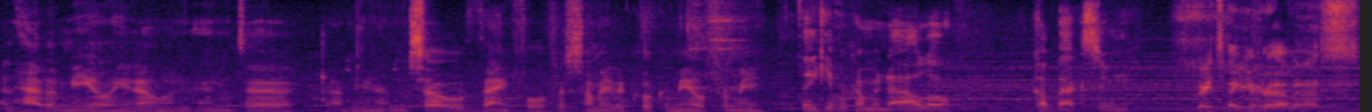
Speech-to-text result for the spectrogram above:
and have a meal, you know? And, and uh, I mean, I'm so thankful for somebody to cook a meal for me. Thank you for coming to Alo. Come back soon. Great to Thank be you here. for having us.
